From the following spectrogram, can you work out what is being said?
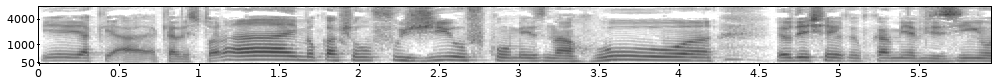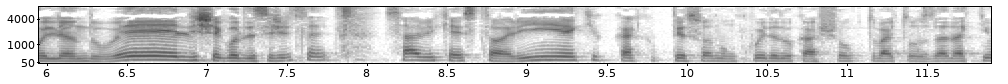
e aquela história, ai, meu cachorro fugiu, ficou um mês na rua, eu deixei com a minha vizinha olhando ele, chegou desse jeito. Sabe que é a historinha, que a pessoa não cuida do cachorro, que tu vai tosar daqui.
